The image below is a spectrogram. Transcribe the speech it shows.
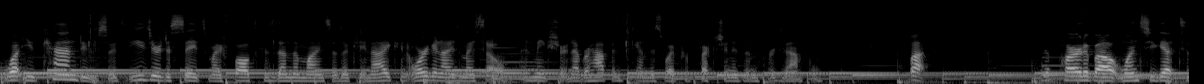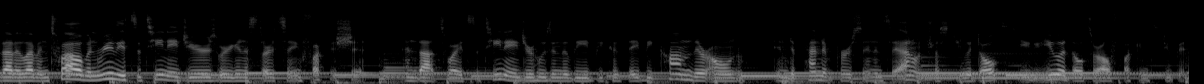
what you can do. So it's easier to say it's my fault because then the mind says, okay, now I can organize myself and make sure it never happens again. This is why perfectionism, for example. But the part about once you get to that 11 12 and really it's the teenage years where you're going to start saying fuck this shit. And that's why it's the teenager who's in the lead because they become their own independent person and say i don't trust you adults. You, you adults are all fucking stupid.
